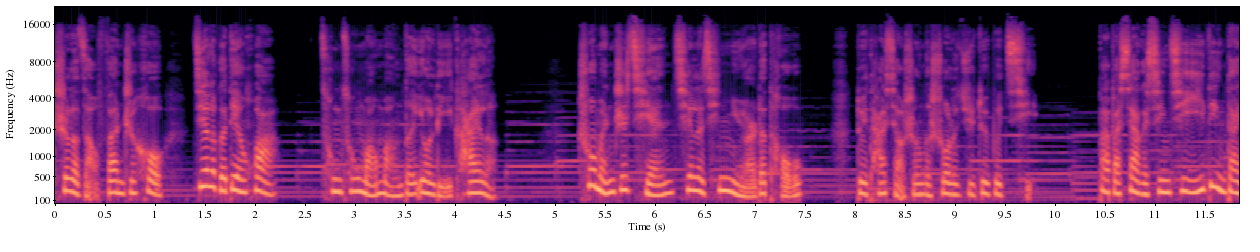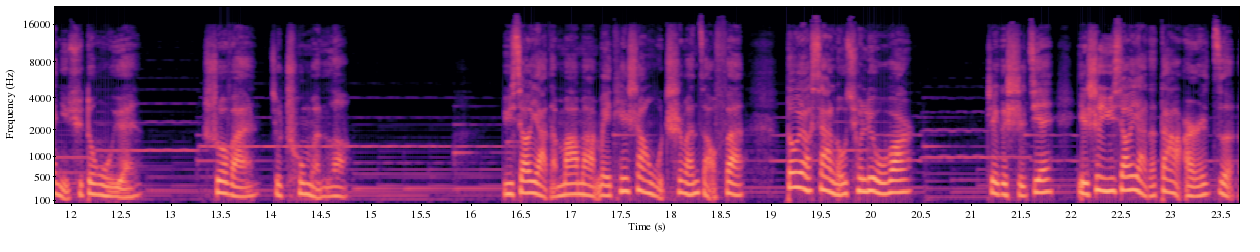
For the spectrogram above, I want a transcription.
吃了早饭之后接了个电话，匆匆忙忙的又离开了。出门之前亲了亲女儿的头，对她小声的说了句对不起：“爸爸下个星期一定带你去动物园。”说完就出门了。于小雅的妈妈每天上午吃完早饭，都要下楼去遛弯儿。这个时间也是于小雅的大儿子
